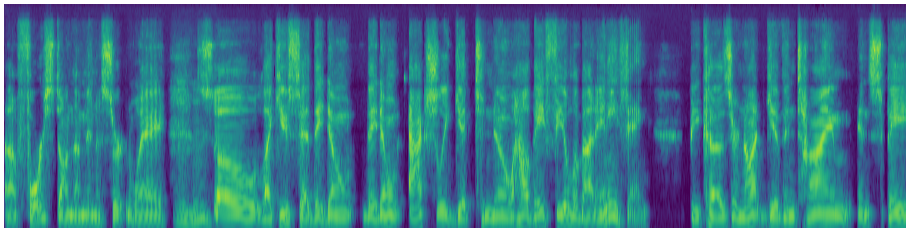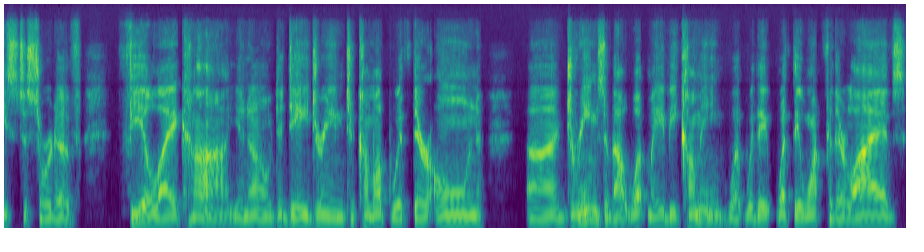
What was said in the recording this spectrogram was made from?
uh, forced on them in a certain way. Mm-hmm. So, like you said, they don't they don't actually get to know how they feel about anything because they're not given time and space to sort of feel like, huh, you know, to daydream, to come up with their own uh, dreams about what may be coming, what would they what they want for their lives,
